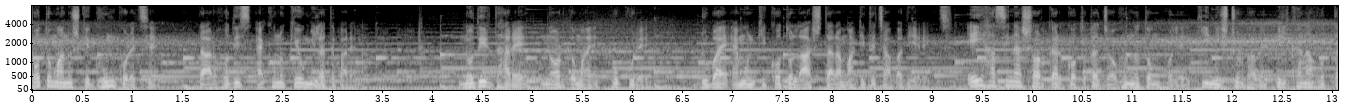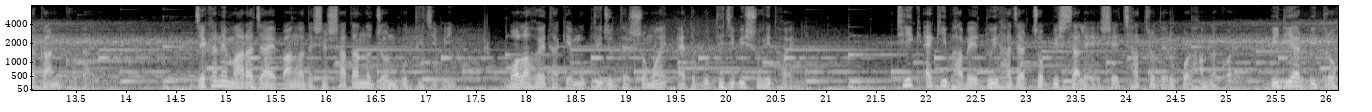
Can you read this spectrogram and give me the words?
কত মানুষকে ঘুম করেছে, তার হদিস এখনও কেউ মিলাতে পারে না। নদীর ধারে, নর্দমায়, পুকুরে, ডুবায় এমনকি কত লাশ তারা মাটিতে চাপা দিয়ে রেখেছে। এই হাসিনা সরকার কতটা জঘন্যতম হলে কি নিষ্ঠুরভাবে পিলখানা হত্যাকাণ্ড ঘটায়? যেখানে মারা যায় বাংলাদেশের সাতান্ন জন বুদ্ধিজীবী, বলা হয়ে থাকে মুক্তিযুদ্ধের সময় এত বুদ্ধিজীবী শহীদ হয়নি। ঠিক একইভাবে দুই হাজার চব্বিশ সালে এসে ছাত্রদের উপর হামলা করে। বিডিআর বিদ্রোহ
